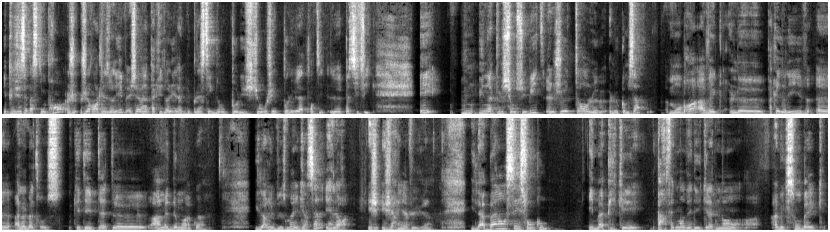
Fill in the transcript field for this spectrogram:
Et puis, je sais pas ce qui me prend. Je, je range les olives. J'avais un paquet d'olives avec du plastique, donc pollution. J'ai pollué l'Atlantique, le Pacifique. Et une, impulsion subite, je tends le, comme ça, mon bras avec le paquet d'olives euh, à l'albatros, qui était peut-être euh, à un mètre de moi, quoi. Il arrive doucement, il regarde ça, et alors, j'ai rien vu. Hein. Il a balancé son cou, il m'a piqué parfaitement délicatement avec son bec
